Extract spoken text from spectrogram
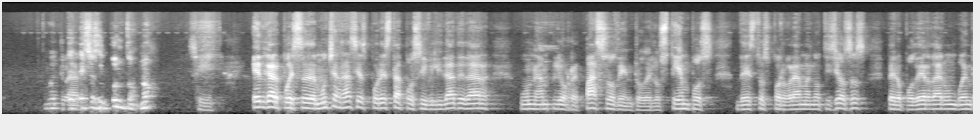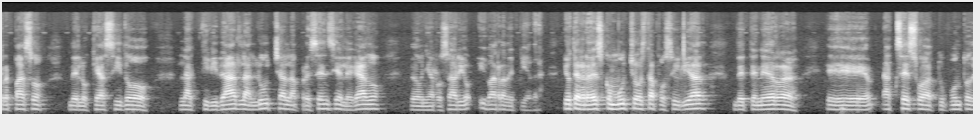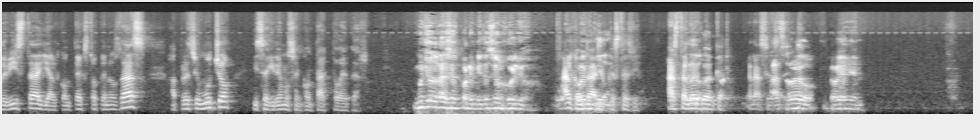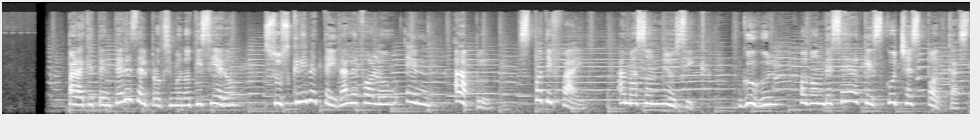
Ese es el punto, ¿no? Sí. Edgar, pues eh, muchas gracias por esta posibilidad de dar un amplio repaso dentro de los tiempos de estos programas noticiosos, pero poder dar un buen repaso de lo que ha sido la actividad, la lucha, la presencia, el legado de doña Rosario Ibarra de Piedra. Yo te agradezco mucho esta posibilidad de tener eh, acceso a tu punto de vista y al contexto que nos das. Aprecio mucho y seguiremos en contacto, Edgar. Muchas gracias por la invitación, Julio. Al contrario, que estés bien. Hasta luego, Edgar. Gracias. Hasta luego. Que vaya bien. Para que te enteres del próximo noticiero, suscríbete y dale follow en Apple, Spotify, Amazon Music, Google o donde sea que escuches podcast.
